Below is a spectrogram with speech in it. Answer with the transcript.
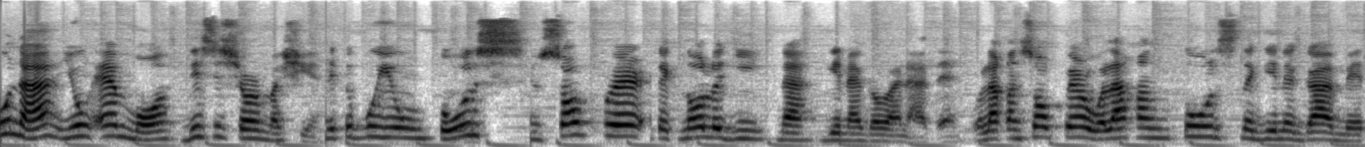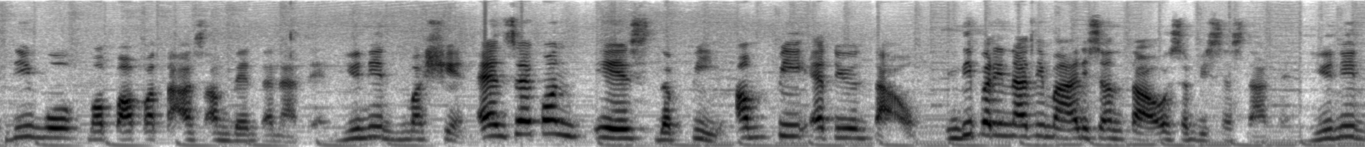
una, yung M mo, this is your machine. Ito po yung tools, yung software, technology na ginagawa natin. Wala kang software, wala kang tools na ginagamit, di mo mapapataas ang benta natin. You need machine. And second is the P. Ang P, ito yung tao. Hindi pa rin natin maalis ang tao sa business natin. You need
